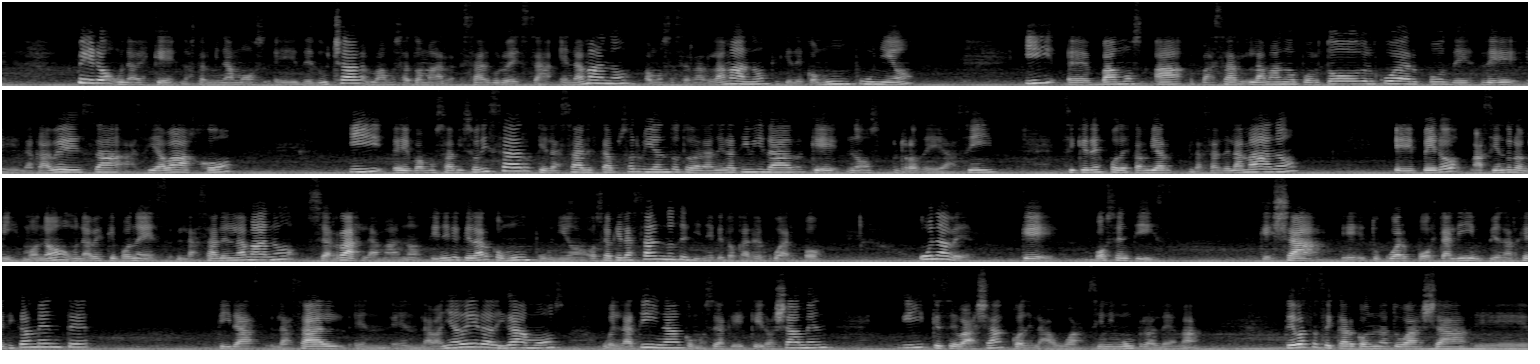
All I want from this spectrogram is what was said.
Pero una vez que nos terminamos eh, de duchar, vamos a tomar sal gruesa en la mano, vamos a cerrar la mano, que quede como un puño, y eh, vamos a pasar la mano por todo el cuerpo, desde eh, la cabeza hacia abajo y eh, vamos a visualizar que la sal está absorbiendo toda la negatividad que nos rodea. ¿sí? Si querés podés cambiar la sal de la mano, pero haciendo lo mismo, ¿no? Una vez que pones la sal en la mano, cerrás la mano, tiene que quedar como un puño, o sea que la sal no te tiene que tocar el cuerpo. Una vez que vos sentís que ya eh, tu cuerpo está limpio energéticamente, tirás la sal en, la bañadera, digamos, o en la tina, como sea que, lo llamen, y que se vaya con el agua, sin ningún problema. Te vas a secar con una toalla eh,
